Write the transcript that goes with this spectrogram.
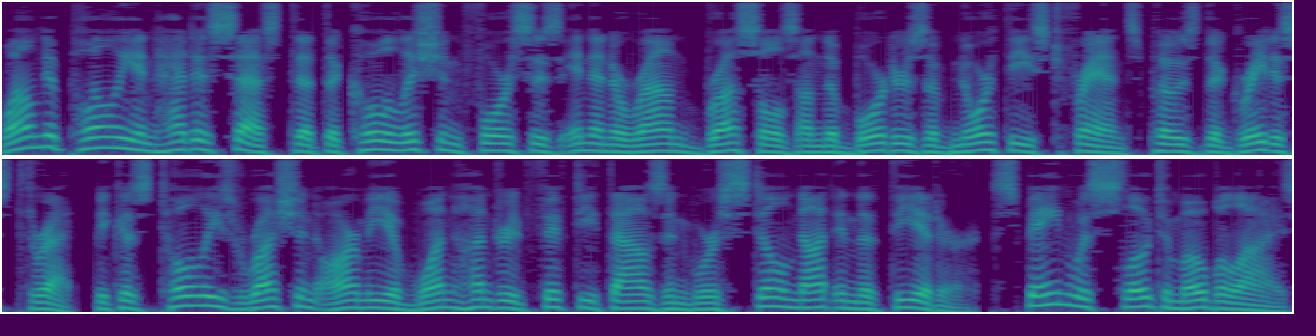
While Napoleon had assessed that the coalition forces in and around Brussels on the borders of northeast France posed the greatest threat, because Tolly's Russian army of 150,000 were still not in the theatre, Spain was slow to mobilize,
